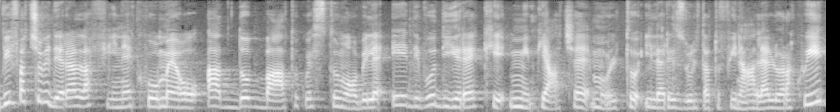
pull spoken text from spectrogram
vi faccio vedere alla fine come ho addobbato questo mobile e devo dire che mi piace molto il risultato finale. Allora qui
